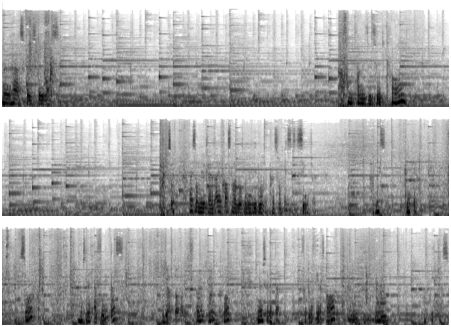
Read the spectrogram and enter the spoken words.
Nu här ska det skrivas. Fortfarande lite tid kvar. Så, I solemnly declare that I cast my vote on individual and personal basis. Signature. Alice, tänka. Så. Nu ska detta fotas. Mm, mm, mm. Nu ska detta fotograferas av och skickas.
